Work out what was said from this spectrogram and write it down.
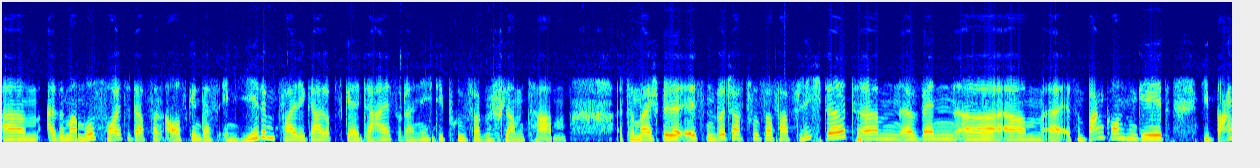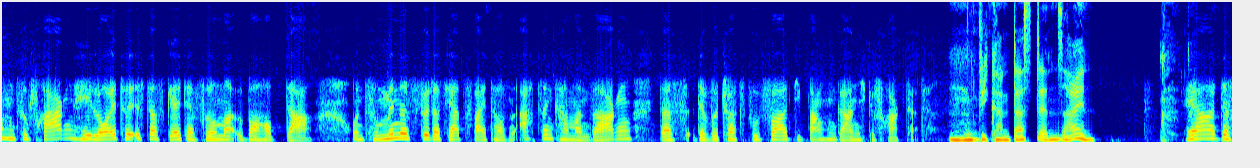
Ähm, also man muss heute davon ausgehen, dass in jedem Fall, egal ob es Geld da ist oder nicht, die Prüfer geschlampt haben. Zum Beispiel ist ein Wirtschaftsprüfer verpflichtet, ähm, wenn äh, ähm, äh, es um Bankkonten geht, die Banken zu fragen, hey Leute, ist das Geld der Firma überhaupt da? Und zumindest für das Jahr 2018 kann man sagen, dass der Wirtschaftsprüfer die Banken gar nicht gefragt hat. Mhm. Wie kann das denn sein? Ja, das,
